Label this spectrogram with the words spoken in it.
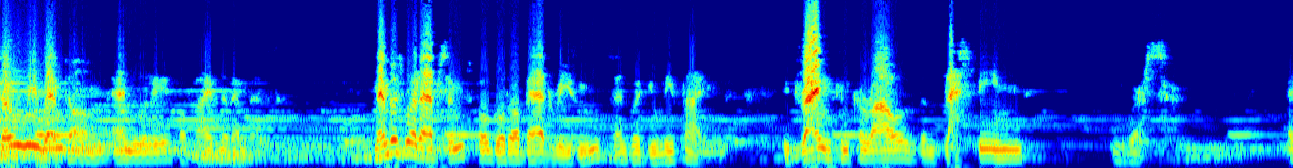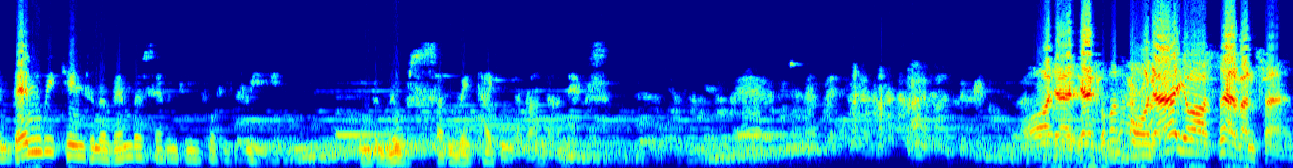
so we went on annually for five Novembers. Members were absent for good or bad reasons and were duly fined. We drank and caroused and blasphemed and worse. And then we came to November 1743, and the noose suddenly tightened around our necks. Order, gentlemen, order. Your servant, sir.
